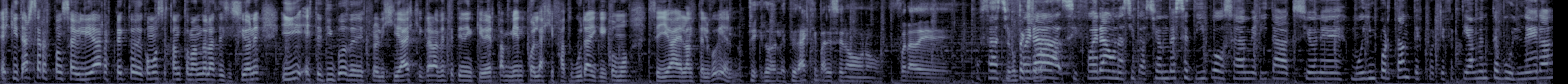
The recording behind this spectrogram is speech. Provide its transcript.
es quitarse responsabilidad respecto de cómo se están tomando las decisiones y este tipo de desprolijidades que claramente tienen que ver también con la jefatura y que cómo se lleva adelante el gobierno. Sí, lo del espionaje parece no, no fuera de, O sea, si fuera, si fuera una situación de ese tipo, o sea, merita acciones muy importantes porque efectivamente vulnera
